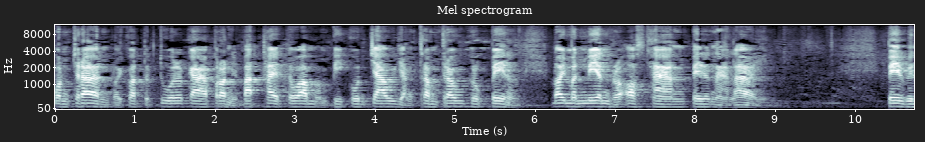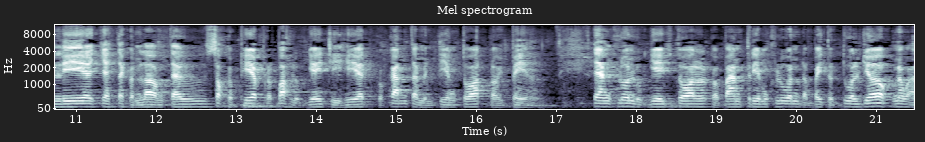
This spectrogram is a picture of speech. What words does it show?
បុណ្យច្រើនដោយគាត់ទទួលការប្រណិប័តថែទាំអំពីកូនចៅយ៉ាងត្រឹមត្រូវគ្រប់ពេលដោយមិនមានរអស់ស្ថានពេលណាឡើយពេលវេលាចេះតែកន្លងទៅសុខភាពរបស់លោកយាយធីហៀតក៏កាន់តែមិនទៀងទាត់ដោយពេល ទាំងខ្លួនលោកយាយផ្ទាល់ក៏បានត្រៀមខ្លួនដើម្បីទទួលយកនៅអ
